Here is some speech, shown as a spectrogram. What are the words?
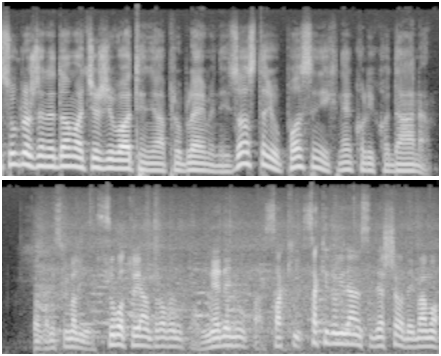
su ugrožene domaće životinje, a problemi ne izostaju u posljednjih nekoliko dana. Pa mi smo imali u subotu jedan problem, pa u nedelju, pa svaki, svaki drugi dan se dešava da imamo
